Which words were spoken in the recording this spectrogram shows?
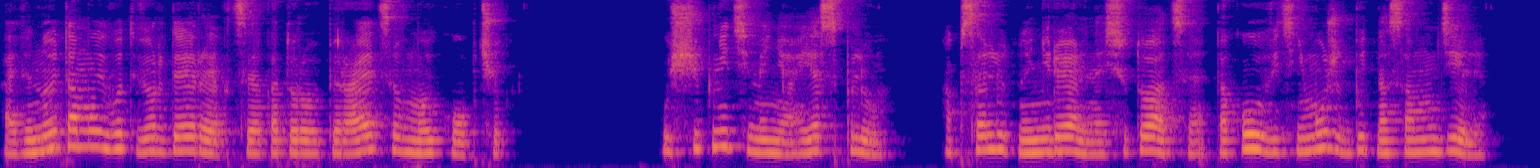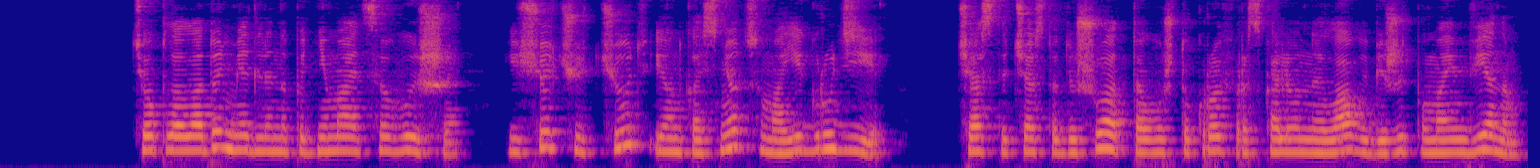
А виной тому его твердая эрекция, которая упирается в мой копчик. «Ущипните меня, я сплю». Абсолютно нереальная ситуация. Такого ведь не может быть на самом деле. Теплая ладонь медленно поднимается выше. Еще чуть-чуть, и он коснется моей груди. Часто-часто дышу от того, что кровь раскаленной лавы бежит по моим венам,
